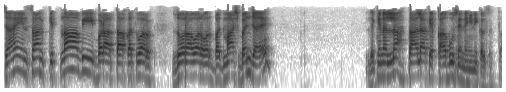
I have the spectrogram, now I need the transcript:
چاہے انسان کتنا بھی بڑا طاقتور، زوراور اور بدماش بن جائے لیکن اللہ تعالی کے قابو سے نہیں نکل سکتا۔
